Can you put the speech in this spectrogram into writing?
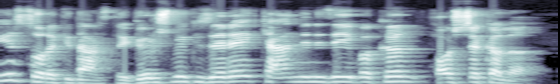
Bir sonraki derste görüşmek üzere. Kendinize iyi bakın. Hoşçakalın.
